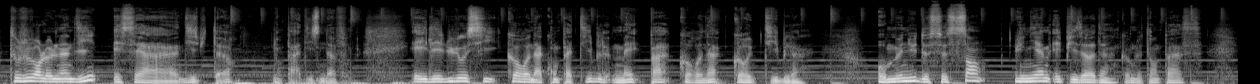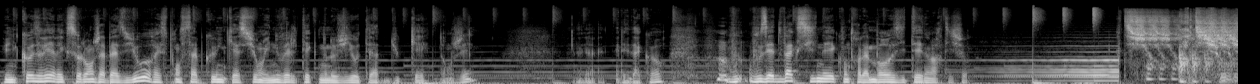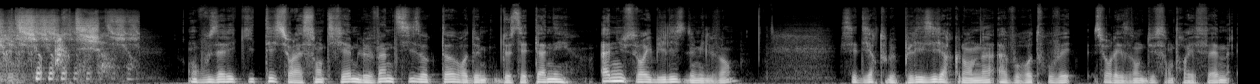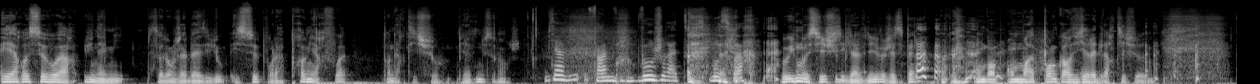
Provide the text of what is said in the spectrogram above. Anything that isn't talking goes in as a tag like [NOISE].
toujours le lundi, et c'est à 18h, non pas à 19 Et il est lui aussi Corona compatible, mais pas Corona corruptible. Au menu de ce 101e épisode, comme le temps passe, une causerie avec Solange Abaziou, responsable communication et nouvelles technologies au théâtre du Quai d'Angers. Elle- Elle est d'accord. [LAUGHS] Vous, vous êtes vacciné contre la morosité dans l'artichaut. On vous avait quitté sur la centième le 26 octobre de, de cette année, Annus Horribilis 2020. C'est dire tout le plaisir que l'on a à vous retrouver sur les ondes du Centre FM et à recevoir une amie, Solange Abaziou, et ce pour la première fois dans l'Artichaut. Bienvenue Solange. Bienvenue, enfin bonjour à tous, bonsoir. Oui, moi aussi, je suis bienvenue, j'espère. on [LAUGHS] m'a- on m'a pas encore viré de l'artichaut.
